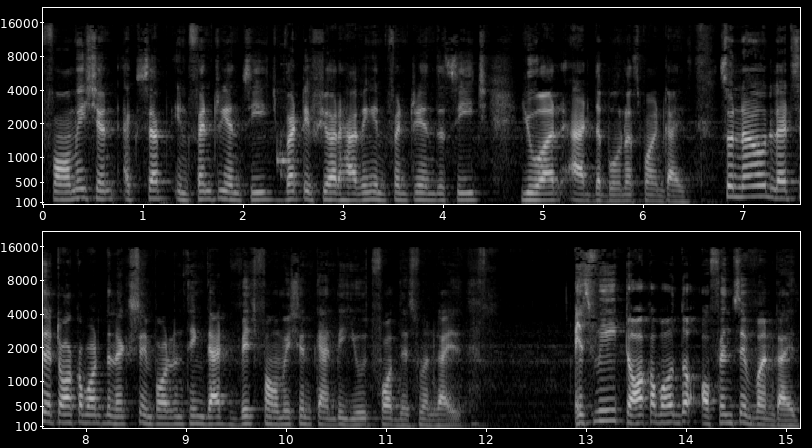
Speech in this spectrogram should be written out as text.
formation except infantry and siege. But if you are having infantry and the siege you are at the bonus point guys. So now let's uh, talk about the next important thing that which formation can be used for this one guys. If we talk about the offensive one guys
